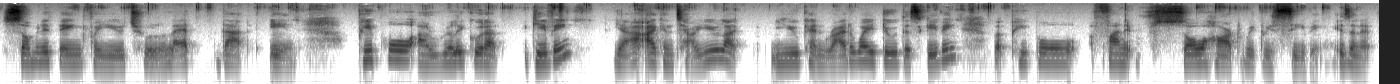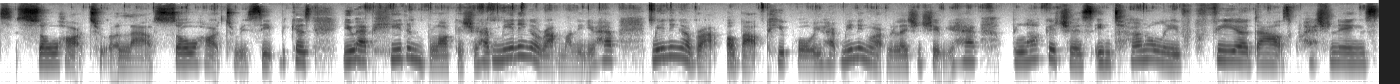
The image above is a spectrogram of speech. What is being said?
so many things for you to let that in. People are really good at giving. Yeah, I can tell you, like you can right away do this giving, but people find it so hard with receiving, isn't it? So hard to allow, so hard to receive because you have hidden blockage. You have meaning around money. You have meaning about, about people. You have meaning around relationship. You have blockages internally, fear, doubts, questionings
